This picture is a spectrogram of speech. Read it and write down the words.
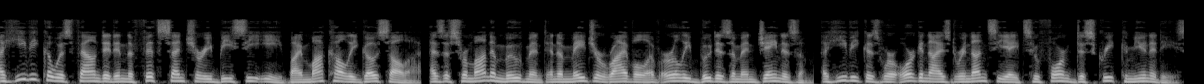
Ajivika was founded in the 5th century BCE by Mahakali Gosala. As a Sramana movement and a major rival of early Buddhism and Jainism, Ajivikas were organized renunciates who formed discrete communities.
